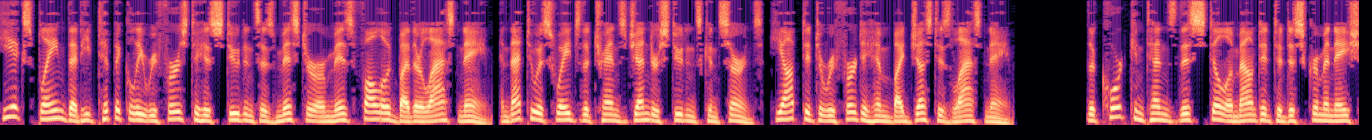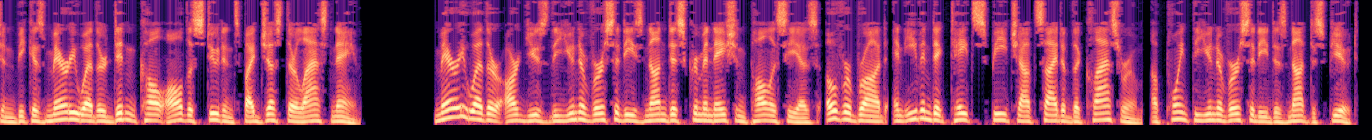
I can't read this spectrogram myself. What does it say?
He explained that he typically refers to his students as Mr. or Ms. followed by their last name, and that to assuage the transgender student's concerns, he opted to refer to him by just his last name. The court contends this still amounted to discrimination because Meriwether didn't call all the students by just their last name. Meriwether argues the university's non-discrimination policy is overbroad and even dictates speech outside of the classroom, a point the university does not dispute.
